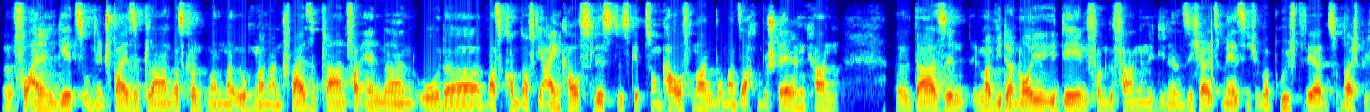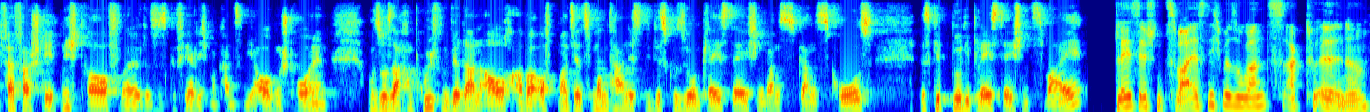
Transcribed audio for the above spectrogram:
Äh, vor allem geht es um den Speiseplan. Was könnte man mal irgendwann an Speiseplan verändern? Oder was kommt auf die Einkaufsliste? Es gibt so einen Kaufmann, wo man Sachen bestellen kann. Äh, da sind immer wieder neue Ideen von Gefangenen, die dann sicherheitsmäßig überprüft werden. Zum Beispiel Pfeffer steht nicht drauf, weil das ist gefährlich, man kann es in die Augen streuen. Und so Sachen prüfen wir dann auch. Aber oftmals jetzt momentan ist die Diskussion PlayStation ganz, ganz groß. Es gibt nur die PlayStation 2. PlayStation 2 ist nicht mehr so ganz aktuell, ne?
